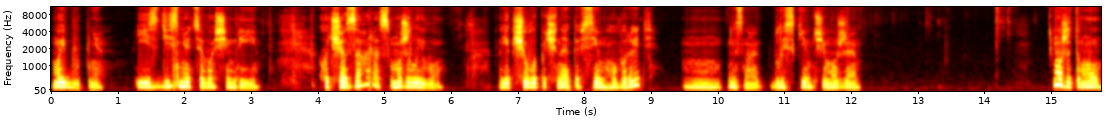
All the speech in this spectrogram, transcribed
майбутнє. І здійснюються ваші мрії. Хоча зараз, можливо, якщо ви почнете всім говорити, не знаю, близьким чи може. Може, тому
